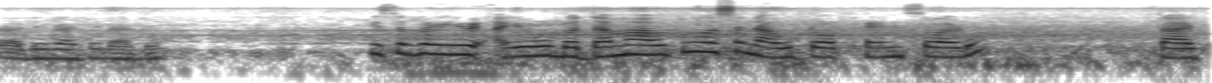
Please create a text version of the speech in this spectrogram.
રાધે રાધે રાધે. કિશોરભાઈ એવું બધામાં આવતું હશે ને, આવું ટોપ ફેન્સવાળું તાજ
